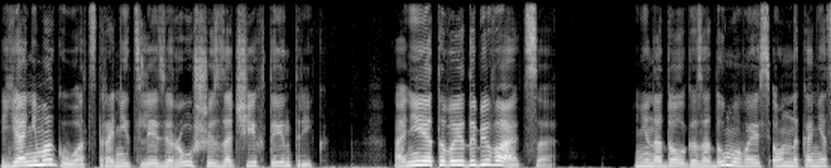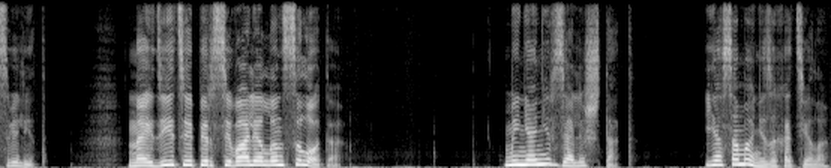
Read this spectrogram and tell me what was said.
«Я не могу отстранить леди Руш из-за чьих-то интриг. Они этого и добиваются». Ненадолго задумываясь, он, наконец, велит. «Найдите Персиваля Ланселота». «Меня не взяли штат. Я сама не захотела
